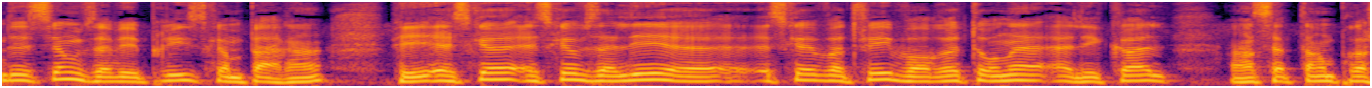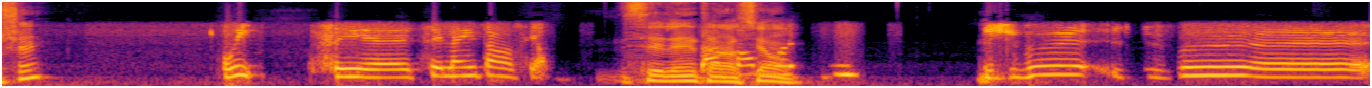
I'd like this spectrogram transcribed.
décision que vous avez prise comme parent. Puis est-ce que, est-ce que vous allez, euh, est-ce que votre fille va retourner à l'école en septembre prochain? Oui, c'est euh, c'est l'intention. C'est l'intention. Je veux, je veux, euh,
